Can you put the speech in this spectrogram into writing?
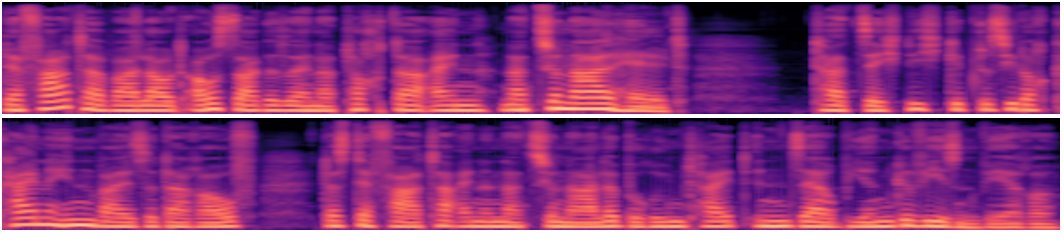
Der Vater war laut Aussage seiner Tochter ein Nationalheld. Tatsächlich gibt es jedoch keine Hinweise darauf, dass der Vater eine nationale Berühmtheit in Serbien gewesen wäre.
